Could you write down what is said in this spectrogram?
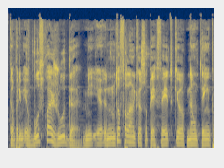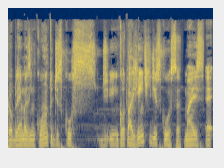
Então, eu busco ajuda. Eu não tô falando que eu sou perfeito, que eu não tenho problemas enquanto discurso, enquanto agente que discursa, mas é,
